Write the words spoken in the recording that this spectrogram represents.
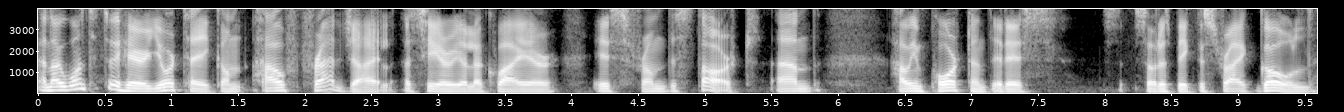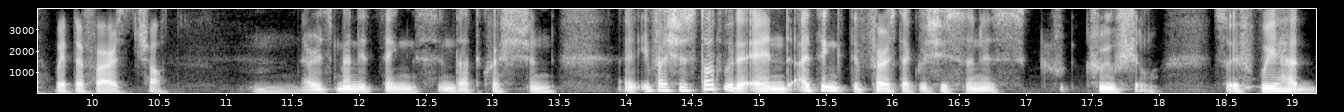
And I wanted to hear your take on how fragile a serial acquirer is from the start and how important it is, so to speak, to strike gold with the first shot. Mm, there is many things in that question. Uh, if I should start with the end, I think the first acquisition is cr crucial. So if we had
